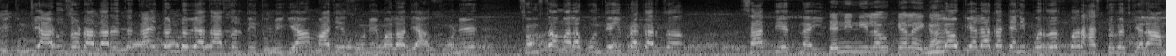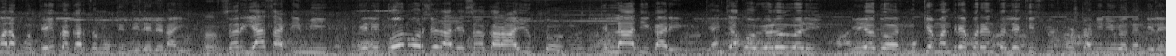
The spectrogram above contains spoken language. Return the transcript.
की तुमची अडुसष्ट हजाराचं काय दंड व्याज असेल ते तुम्ही घ्या माझे सोने मला द्या. सोने संस्था मला कोणत्याही प्रकारचं साथ देत नाही. त्यांनी निलाव केलाय का? निलाव केला का त्यांनी परस्पर हस्तगत केला? आम्हाला कोणत्याही प्रकारचं नोटीस दिलेले नाही. हं. सर यासाठी मी गेले दोन वर्ष झाले सहकार आयुक्त जिल्हाधिकारी यांच्याकडे वेळोवेळी निवेदन मुख्यमंत्र्यापर्यंत लेखी स्पीड पोस्टाने निवेदन दिले.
